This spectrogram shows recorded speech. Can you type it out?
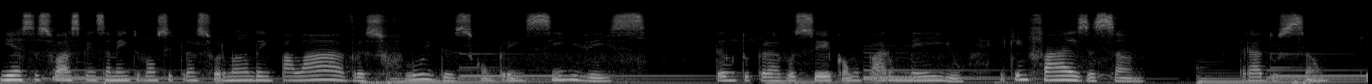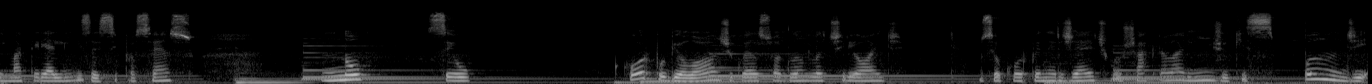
e essas formas pensamento vão se transformando em palavras fluidas, compreensíveis, tanto para você como para o meio. E quem faz essa tradução, quem materializa esse processo no seu corpo biológico é a sua glândula tireoide. no seu corpo energético é o chakra laríngeo, que expande,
